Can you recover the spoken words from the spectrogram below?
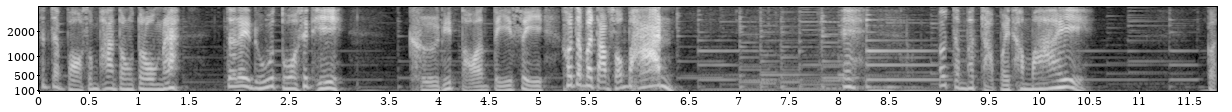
ฉันจะบอกสมภารตรงๆนะ จะได้รู้ตัวเสียที คืนนี้ตอนตีสี่เขาจะมาจับสมภารเอ๊ะแล้วจะมาจับไปทำไม ก็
